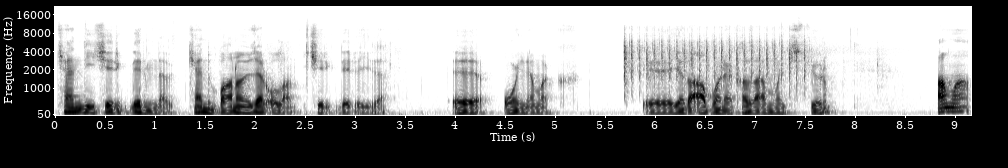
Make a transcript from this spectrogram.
kendi içeriklerimle kendi bana özel olan içerikleriyle e, oynamak e, ya da abone kazanmak istiyorum. Ama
